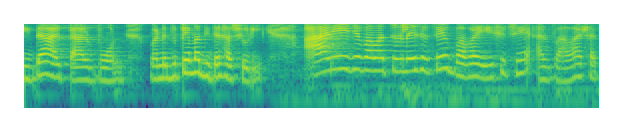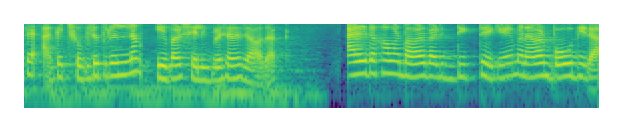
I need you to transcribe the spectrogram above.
দিদা আর তার বোন। মানে দুটো আমার দিদা শাশুড়ি। আর এই যে বাবা চলে এসেছে, বাবা এসেছে, আর বাবার সাথে আগে ছবিটা তুলে নিলাম। এবার সেলিব্রেশনে যাওয়া যাক। আর এই দেখো আমার বাবার বাড়ির দিক থেকে মানে আমার বৌদিরা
